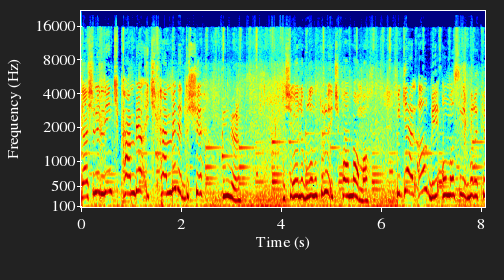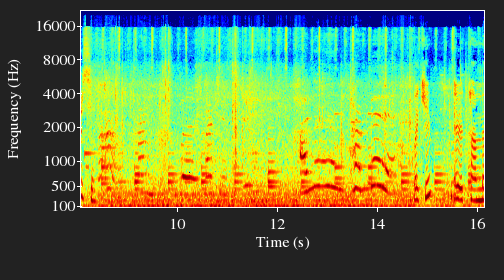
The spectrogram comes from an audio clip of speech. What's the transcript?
Ya şimdi link pembe, içi pembe de dışı bilmiyorum. Dışı öyle bulanık duruyor, içi pembe ama. Bir gel al bir, olması bırakırsın. Bakayım. Evet pembe.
